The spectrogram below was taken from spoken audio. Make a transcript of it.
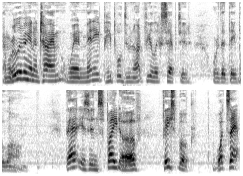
And we're living in a time when many people do not feel accepted or that they belong. That is in spite of Facebook, WhatsApp,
